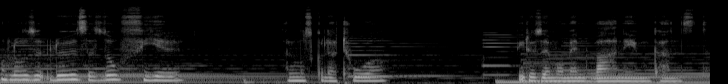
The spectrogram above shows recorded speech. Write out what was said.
Und lose, löse so viel an Muskulatur, wie du sie im Moment wahrnehmen kannst.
